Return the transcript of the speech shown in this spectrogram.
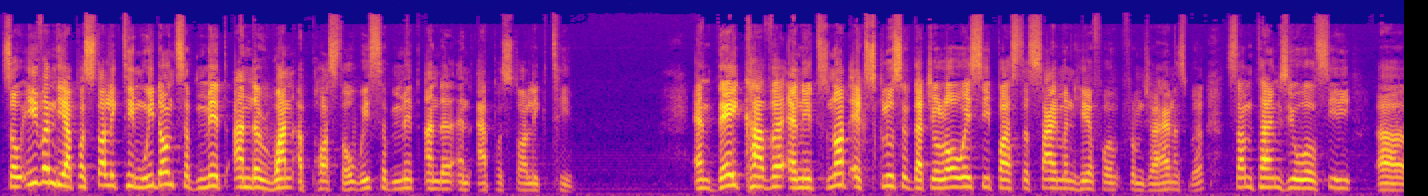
So even the apostolic team, we don't submit under one apostle, we submit under an apostolic team. And they cover, and it's not exclusive that you'll always see Pastor Simon here for, from Johannesburg. Sometimes you will see uh,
